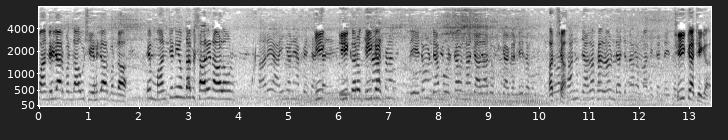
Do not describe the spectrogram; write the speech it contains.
5000 ਬੰਦਾ ਆਊ 6000 ਬੰਦਾ ਇਹ ਮਨ ਚ ਨਹੀਂ ਆਉਂਦਾ ਵੀ ਸਾਰੇ ਨਾਲ ਆਉਣ। ਸਾਰੇ ਆ ਹੀ ਜਾਣੇ ਆਪੇ ਸੈੱਟ ਕੀ- ਕਰੋ, ਕੀ ਕਰ- ਆਪਣਾ ਲੇਟ ਹੋਣ ਡਿਆ ਮੋਰਚਾ ਉਹਨਾਂ ਜ਼ਿਆਦਾ ਲੋਕੀ ਜਾਗਣ ਦੇ ਸਗੋਂ। ਅੱਛਾ। ਸਾਨੂੰ ਜ਼ਿਆਦਾ ਫਾਇਦਾ ਹੁੰਦਾ ਜਿੰਨਾ ਲੰਮਾ ਖਿੱਚਣ ਦੇ ਠੀਕ ਹੈ ਠੀਕ ਹੈ।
